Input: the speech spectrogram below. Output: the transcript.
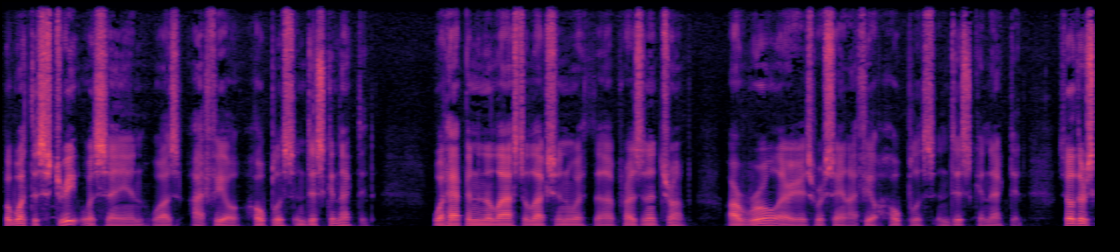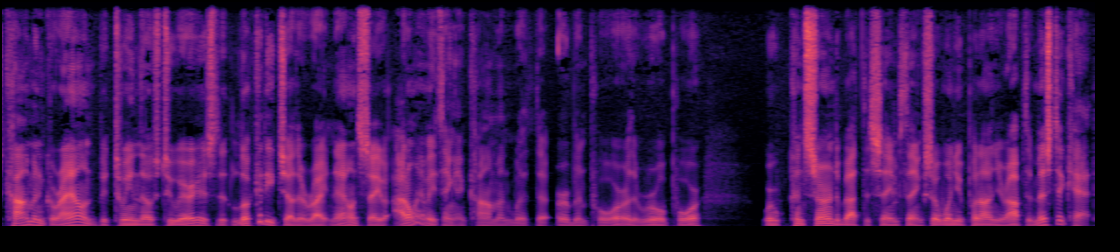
But what the street was saying was, I feel hopeless and disconnected. What happened in the last election with uh, President Trump? Our rural areas were saying, I feel hopeless and disconnected. So there's common ground between those two areas that look at each other right now and say, I don't have anything in common with the urban poor or the rural poor. We're concerned about the same thing. So when you put on your optimistic hat,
